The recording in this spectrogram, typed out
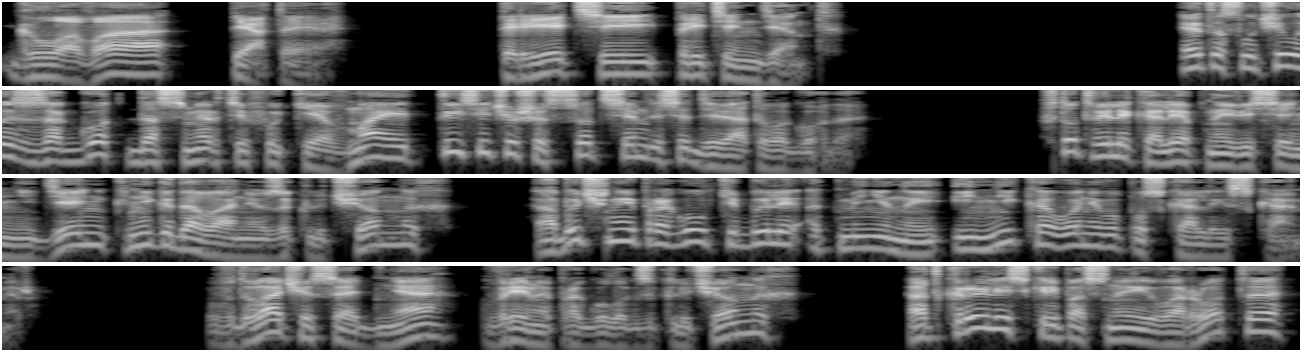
Глава пятая. Третий претендент. Это случилось за год до смерти Фуке, в мае 1679 года. В тот великолепный весенний день, к негодованию заключенных, обычные прогулки были отменены и никого не выпускали из камер. В два часа дня, время прогулок заключенных, открылись крепостные ворота,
